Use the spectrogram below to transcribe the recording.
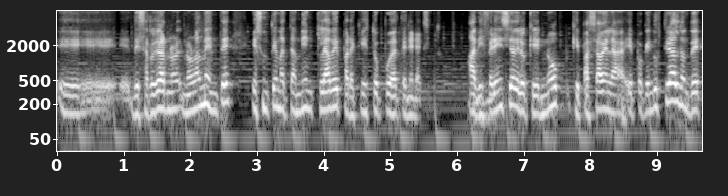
eh, desarrollar normalmente, es un tema también clave para que esto pueda tener éxito. A diferencia de lo que, no, que pasaba en la época industrial, donde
